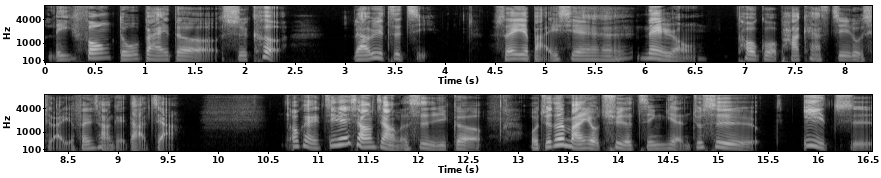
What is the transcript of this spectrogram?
离峰独白的时刻，疗愈自己。所以也把一些内容。透过 Podcast 记录起来，也分享给大家。OK，今天想讲的是一个我觉得蛮有趣的经验，就是一直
